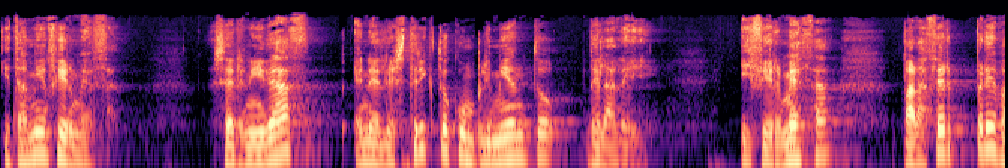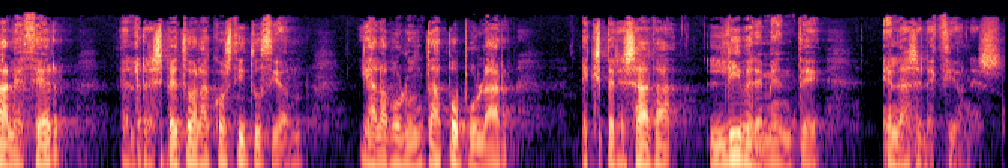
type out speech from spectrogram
y también firmeza. Serenidad en el estricto cumplimiento de la ley y firmeza para hacer prevalecer el respeto a la Constitución y a la voluntad popular expresada libremente en las elecciones.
